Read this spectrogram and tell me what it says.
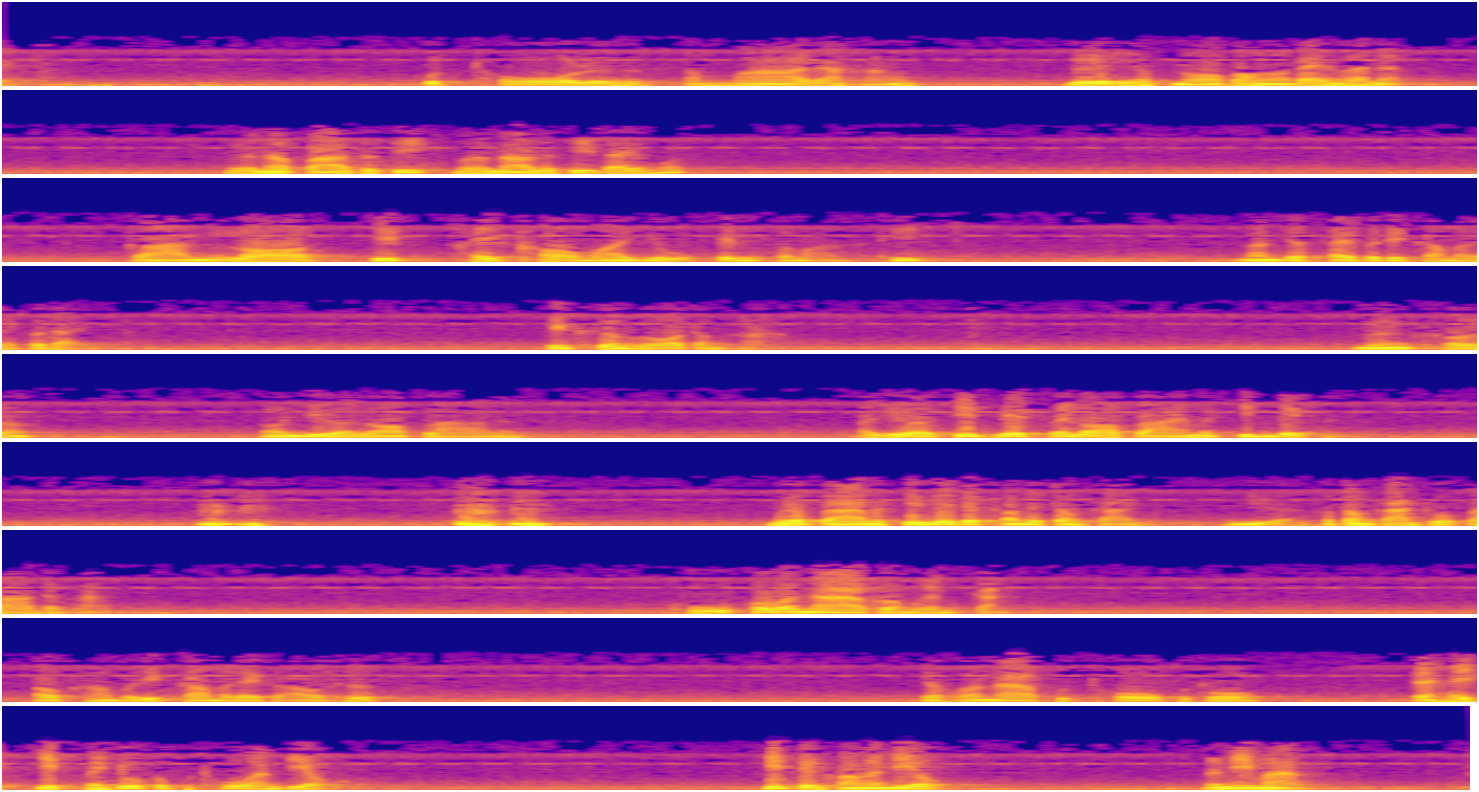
พุทโธหรือสัมมาระหัง หรือยุบหนอพองหนอได้ทั้งนั้นน่ะเมื่อนาปาสติเมื่อนาสติได้หมด การล่อจิตให้เข้ามาอยู่เป็นสมาธิ นั่นจะใช้ปฏิกรรมอะไรก็ได้ เป็นเครื่องล่อต่างหาก เหมือนเขาเอาเหยื่อล่อปลานั่นเอาเหยื่อติดเบ็ดไปล่อปลาให้มันกินเบ็ดเมื่อปลามากินเบ็ดแล้วเขาไม่ต้องการเหยื่อเขาต้องการตัวปลาต่างหากผู้ภาวนาก็เหมือนกัน เอาคำปฏิกรรมอะไรก็เอาเถอะอย่าภาวนาพุทโธพุทโธ แต่ให้จิตไม่อยู่กับพุทโธอันเดียว จิตเป็นของอันเดียวไม่มีมาก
